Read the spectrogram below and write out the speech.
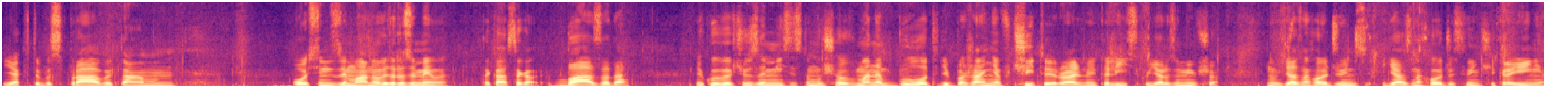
як в тебе справи, там осінь, зима. Ну ви зрозуміли. Така, база, да? яку я вивчив за місяць. Тому що в мене було тоді бажання вчити реально італійську. Я розумів, що ну, я, знаходжу, я знаходжусь в іншій країні.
